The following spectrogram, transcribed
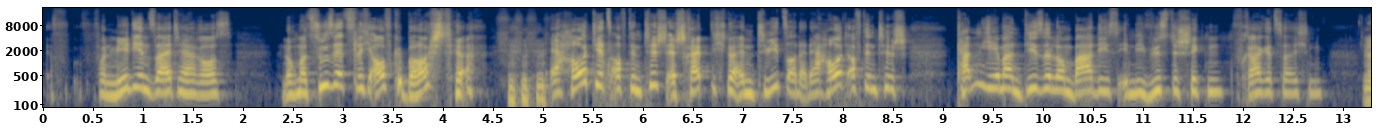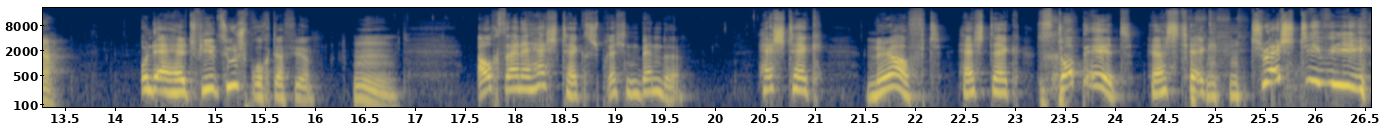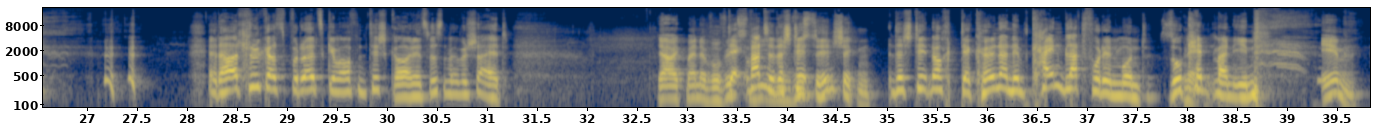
von Medienseite heraus nochmal zusätzlich aufgebauscht. Ja. er haut jetzt auf den Tisch. Er schreibt nicht nur einen Tweet, sondern er haut auf den Tisch. Kann jemand diese Lombardis in die Wüste schicken? Fragezeichen. Ja. Und er erhält viel Zuspruch dafür. Hm. Auch seine Hashtags sprechen Bände. Hashtag nervt. Hashtag stop it. Hashtag trash TV. ja, da hat Lukas Podolski mal auf den Tisch gehauen. Jetzt wissen wir Bescheid. Ja, ich meine, wo willst Der- warte, du die, da steht- Wüste hinschicken? Da steht noch, der Kölner nimmt kein Blatt vor den Mund. So Nee. kennt man ihn. Eben.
